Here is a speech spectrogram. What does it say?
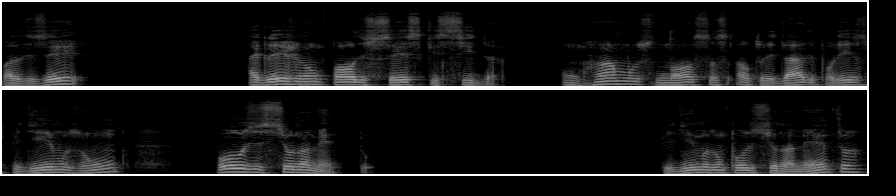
para dizer a igreja não pode ser esquecida. Honramos nossas autoridades, por isso pedimos um posicionamento. Pedimos um posicionamento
